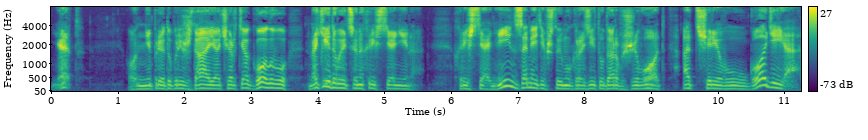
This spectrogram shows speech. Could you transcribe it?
Нет. Он, не предупреждая, очертя голову, накидывается на христианина. Христианин, заметив, что ему грозит удар в живот от чревоугодия,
